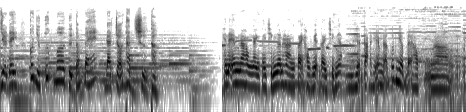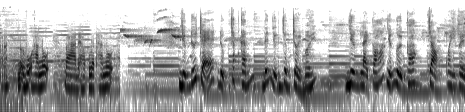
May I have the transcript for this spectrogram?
Giờ đây, có những ước mơ từ tấm bé đã trở thành sự thật. Hiện nay em đang học ngành tài chính ngân hàng tại Học viện Tài chính ạ. Hiện tại thì em đã tốt nghiệp Đại học à, Nội vụ Hà Nội và Đại học Luật Hà Nội. Những đứa trẻ được chắp cánh đến những chân trời mới, nhưng lại có những người con chọn quay về.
